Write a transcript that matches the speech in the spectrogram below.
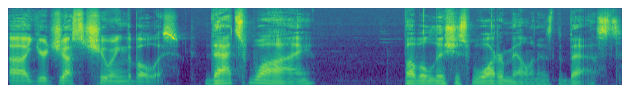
uh, you're just chewing the bolus. That's why Bubblicious watermelon is the best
